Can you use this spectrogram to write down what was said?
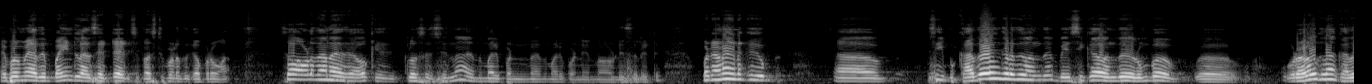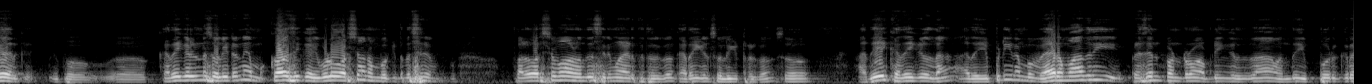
எப்போவுமே அது மைண்டில் செட் ஆகிடுச்சு ஃபஸ்ட் படத்துக்கு அப்புறமா. ஸோ அவ்வளோதானே ஓகே க்ளோஸ் வச்சுன்னா இந்த மாதிரி பண்ணணும் இந்த மாதிரி பண்ணிடணும் அப்படின்னு சொல்லிட்டு. பட் ஆனால் எனக்கு சி இப்போ கதைங்கிறது வந்து பேசிக்காக வந்து ரொம்ப ஓரளவுக்கு தான் கதை இருக்குது இப்போது கதைகள்னு சொல்லிட்டோன்னே முக்கால்வாசி இவ்வளோ வருஷம் நம்ம கிட்டத்தட்ட பல வருஷமாக வந்து சினிமா எடுத்துகிட்டு இருக்கோம் கதைகள் சொல்லிக்கிட்டு இருக்கோம். ஸோ அதே கதைகள் தான். அதை எப்படி நம்ம வேறு மாதிரி ப்ரெசென்ட் பண்ணுறோம் அப்படிங்கிறது தான் வந்து இப்போ இருக்கிற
